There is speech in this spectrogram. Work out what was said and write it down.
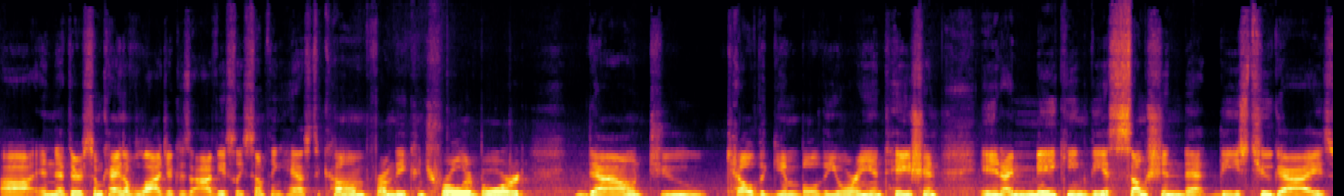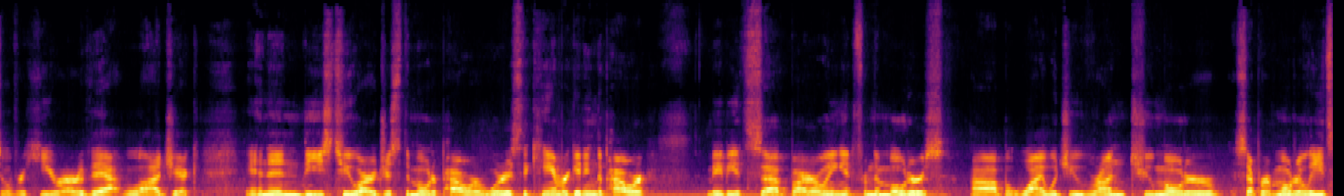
uh, and that there's some kind of logic because obviously something has to come from the controller board down to tell the gimbal the orientation. And I'm making the assumption that these two guys over here are that logic. And then these two are just the motor power. Where is the camera getting the power maybe it's uh, borrowing it from the motors uh, but why would you run two motor separate motor leads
